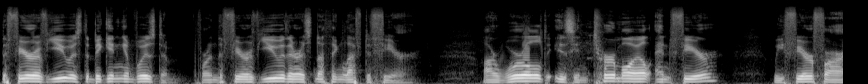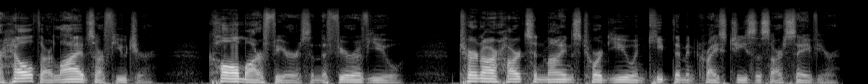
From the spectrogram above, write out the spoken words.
The fear of you is the beginning of wisdom, for in the fear of you there is nothing left to fear. Our world is in turmoil and fear. We fear for our health, our lives, our future. Calm our fears in the fear of you. Turn our hearts and minds toward you and keep them in Christ Jesus our Savior.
